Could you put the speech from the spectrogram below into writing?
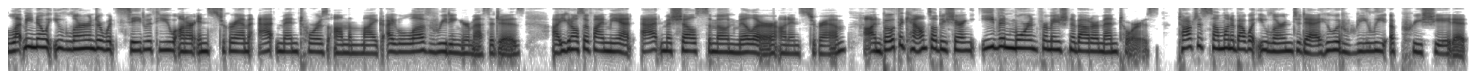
Let me know what you've learned or what stayed with you on our Instagram at Mentors on the Mic. I love reading your messages. Uh, you can also find me at, at Michelle Simone Miller on Instagram. On both accounts, I'll be sharing even more information about our mentors. Talk to someone about what you learned today who would really appreciate it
